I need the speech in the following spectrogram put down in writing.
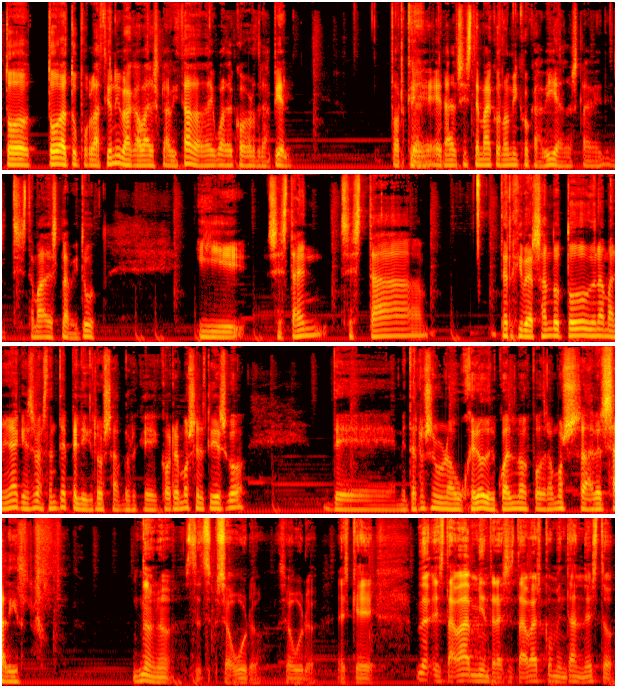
toda tu población iba a acabar esclavizada, da igual el color de la piel. Porque era el sistema económico que había, el sistema de esclavitud y se está, se está tergiversando todo de una manera que es bastante peligrosa, porque corremos el riesgo de meternos en un agujero del cual no podremos saber salir. No, no, seguro, seguro. Es que estaba, mientras estabas comentando esto,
